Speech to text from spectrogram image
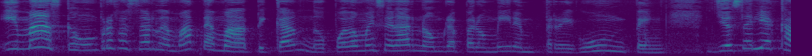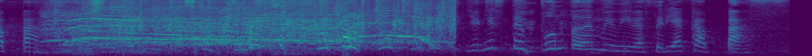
Y más con un profesor de matemática, no puedo mencionar nombre, pero miren, pregunten. Yo sería capaz. Yo en este punto de mi vida sería capaz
